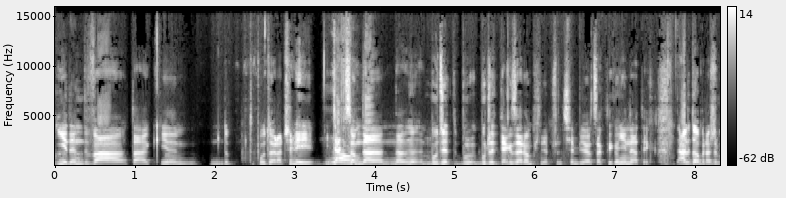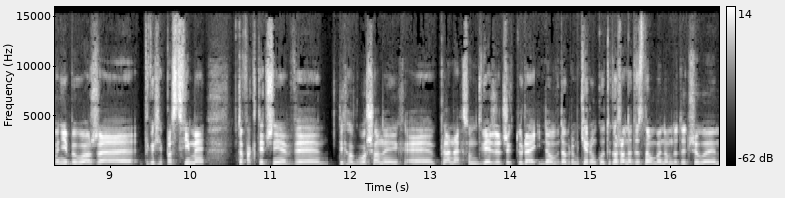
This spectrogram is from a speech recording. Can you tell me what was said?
1,2, tak, jeden do, do półtora, czyli i tak są na, na budżet, bu- budżet i tak zarobi na przedsiębiorcach, tylko nie na tych. Ale dobra, żeby nie było, że tylko się pastwimy, to faktycznie w tych ogłoszonych e, planach są dwie rzeczy, które idą w dobrym kierunku, tylko że one to znowu będą dotyczyły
